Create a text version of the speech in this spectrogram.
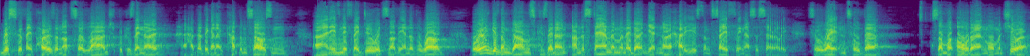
risks that they pose are not so large because they know that they're going to cut themselves, and, uh, and even if they do, it's not the end of the world. Well, we don't give them guns because they don't understand them and they don't yet know how to use them safely necessarily. So we wait until they're somewhat older and more mature.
